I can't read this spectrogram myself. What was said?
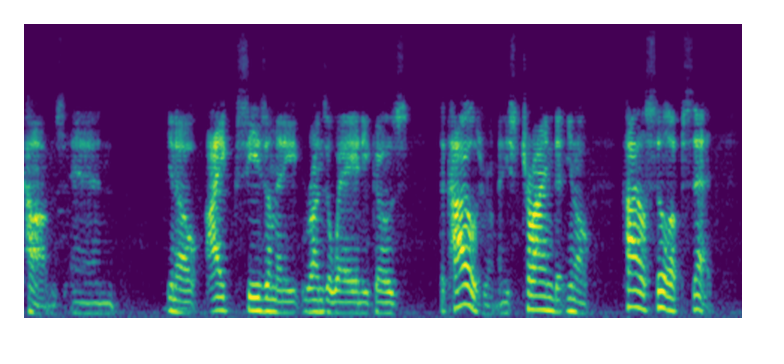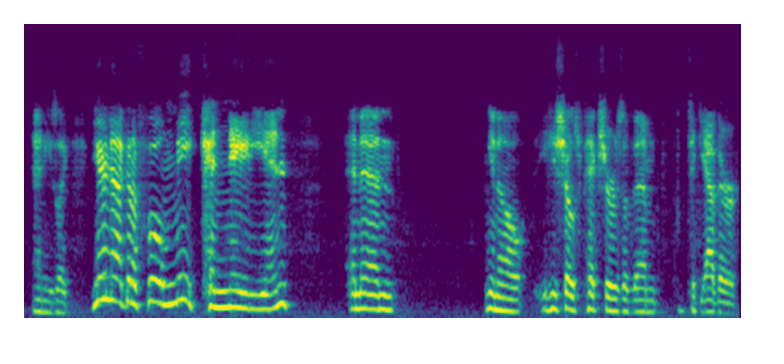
comes, and you know Ike sees him, and he runs away, and he goes to Kyle's room, and he's trying to, you know, Kyle's still upset, and he's like, "You're not gonna fool me, Canadian." And then, you know, he shows pictures of them together,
